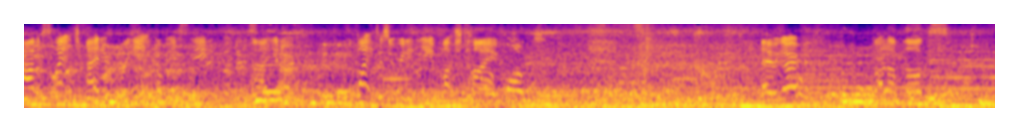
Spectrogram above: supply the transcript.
have a Switch. I didn't bring it, obviously. Uh, you know, the bike doesn't really leave much time. There we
